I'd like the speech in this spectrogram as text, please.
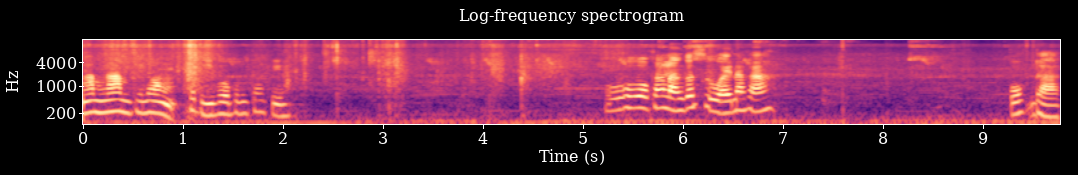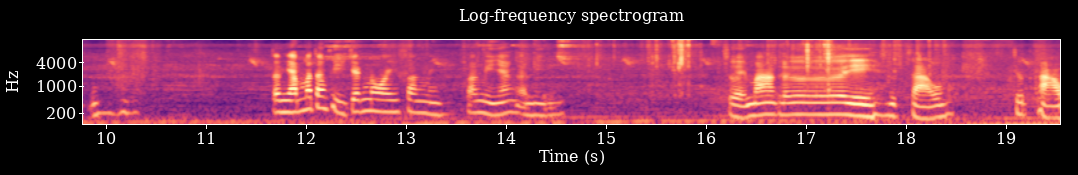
งามงามพี่น้องพอดีบ่เพิ่งตั้งปีโอ้ข้างหลังก็สวยนะคะปกดากต้องย้ำมาตั้งผีจักหน่อยฟังนี่ฟังนี่ยังอันนี้ สวยมากเลยลูกสาว ชุดขาว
